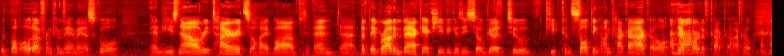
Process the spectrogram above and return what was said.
with Bob Oda from Kamehameha School. And he's now retired, so hi Bob. And uh, but they brought him back actually because he's so good to keep consulting on Kaka'ako, Uh-huh. part of Kaka'ako. Uh-huh.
